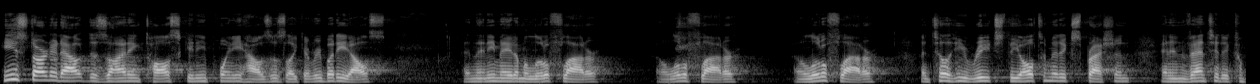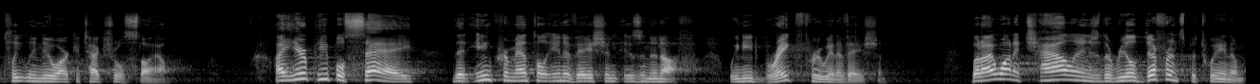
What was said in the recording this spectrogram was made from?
he started out designing tall, skinny, pointy houses like everybody else and then he made them a little flatter, and a little flatter, and a little flatter, until he reached the ultimate expression and invented a completely new architectural style. I hear people say that incremental innovation isn't enough. We need breakthrough innovation. But I want to challenge the real difference between them.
